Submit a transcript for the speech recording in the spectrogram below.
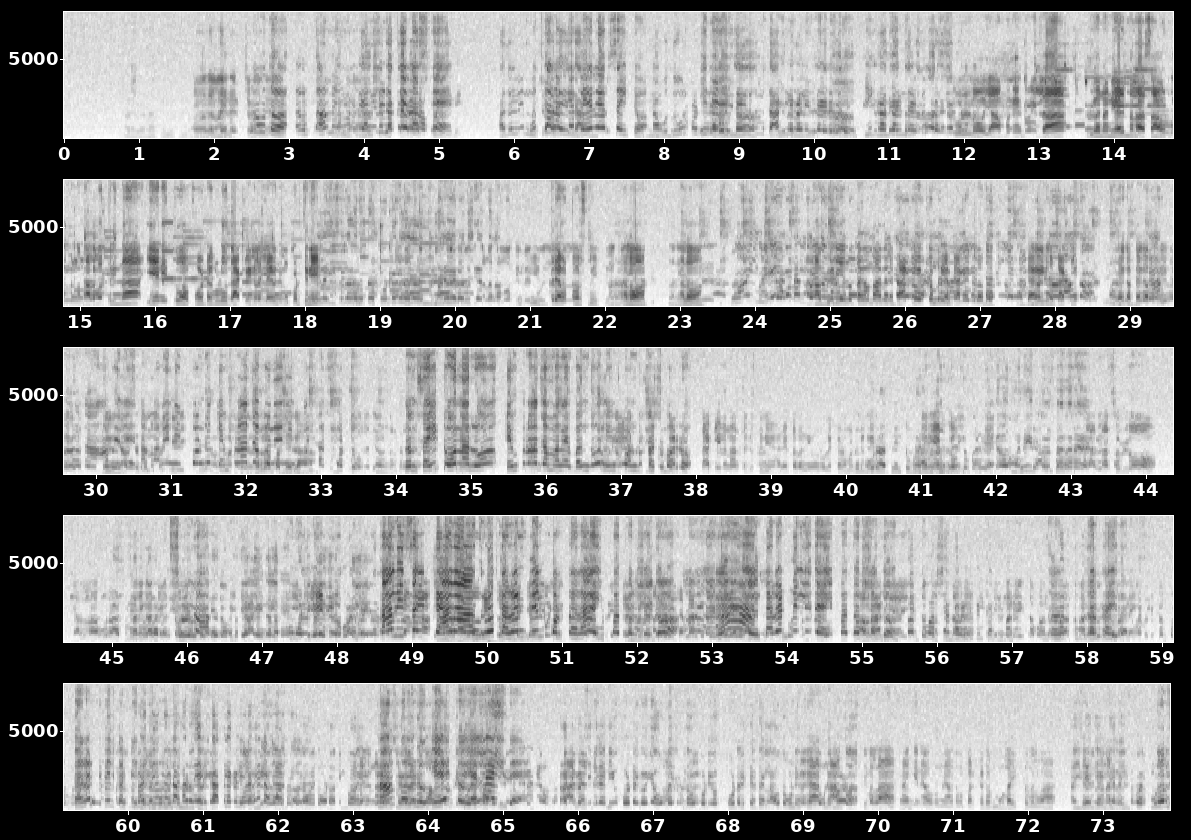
ಅದೆಲ್ಲ ಇದೆ. ಹೌದು. ಆಮೇಲೆ ದಕ್ಷಿಣಕ್ಕೆ ರಸ್ತೆ ಅದ್ರಲ್ಲಿ ಮುಚ್ಚುಮರೆ ಉತ್ತರಕ್ಕೆ ಇಲ್ಲ. ಬೇರೆಯವ್ರ ಸೈಟ್ ನಾವು ದೂರ ಕೊಟ್ಟಿರೋದ್ರಿಂದ ದಾಖಲೆಗಳಿಂದ ಹಿಡಿದು ಈ ಖಾತೆಯಿಂದ ಹಿಡಿದು ಪ್ರತಿಯೊಂದು ಸುಳ್ಳು ಯಾವ ಮನೆನೂ ಇಲ್ಲ. ಇವಾಗ ನಾನು ಹೇಳಿದ್ನಲ್ಲ ಸಾವಿರದ ಒಂಬೈನೂರ ನಲವತ್ತರಿಂದ ಏನಿತ್ತು ಆ ಫೋಟೋಗಳು ದಾಖಲೆಗಳೆಲ್ಲ ನಿಮ್ಗೆ ಕೊಡ್ತೀನಿ. ಇದ್ರೆ ಅವ್ರು ತೋರಿಸ್ಲಿ. ಹಲೋ? ಹಲೋ? ಆ ವಿಡಿಯೋನು ತಗೊಂಬ ಆಮೇಲೆ ದಾಖಲೆ ಇಟ್ಕೊಂಬ್ರಿ ಆ ಬ್ಯಾಗಾಗಿರೋದು ಆ ಬ್ಯಾಗಾಗಿರೋ ದಾಖಲೆ. ಬೇಗ ಬೇಗ ಬನ್ನಿ ಆಮೇಲೆ ನಮ್ ಸೈಟ್ ಓನರು ಕೆಂಪರಾಜ ಮನೆ ಬಂದು ನಿಂತ್ಕೊಂಡು ತೆಗಿಸ್ತೀನಿ. ಅದೇ ತರ ನೀವು ರೆಕಾರ್ಡ್ ಮಾಡ್ತೀವಿ ಖಾಲಿ ಸೈಟ್ ಯಾರಾದ್ರೂ ಕರೆಂಟ್ ಬಿಲ್ ಕೊಡ್ತಾರ ಇಪ್ಪತ್ತು ವರ್ಷದ್ದು. ಹಾ ಕರೆಂಟ್ ಬಿಲ್ ಇದೆ ಇಪ್ಪತ್ತು ವರ್ಷದ್ದು. ಇಪ್ಪತ್ತು ವರ್ಷ. ಬರ್ತಾ ಇದ್ದಾರೆ ಕರೆಂಟ್ ಬಿಲ್ ಕಾಂಪೌಂಡ್ ಗೇಟ್ ಎಲ್ಲ ಇದೆ. ನೀವು ಕೋಟೆಗೆ ಹೋಗಿ ಅವ್ರ ಕೋಟೆಗೆ ಹೋಗಿ ಕೋರ್ಟಲ್ಲಿ ಇರ್ತಾರೆ ನಾವು ತಗೊಂಡಿರ್ತೀವಿ ಅವ್ರನ್ನ ಯಾವ್ದನ್ನ ಬರ್ಕಡ್ ಮೂಲ ಇರ್ತದಲ್ವಾ ಇಪ್ಪತ್ಮೂರು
